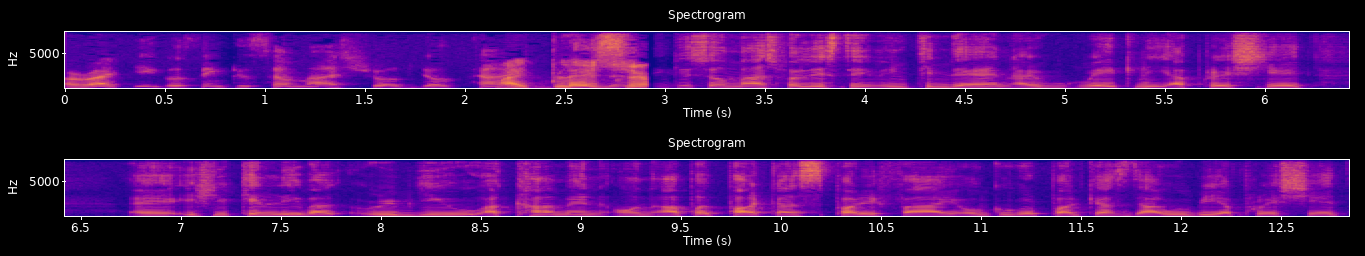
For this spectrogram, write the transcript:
all right diego thank you so much for your time. My pleasure. Thank you so much for listening until then i greatly appreciate uh, if you can leave a review a comment on apple podcast spotify or google podcast that would be appreciated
